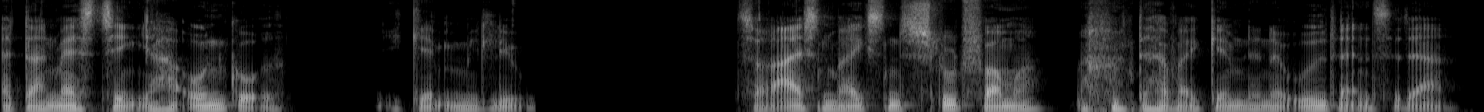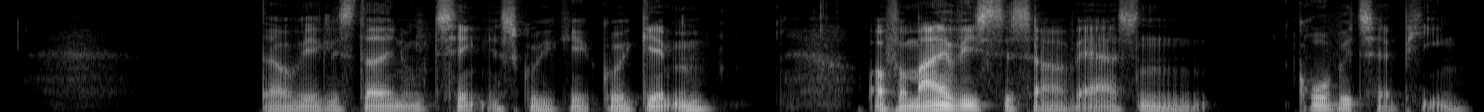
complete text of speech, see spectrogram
at der er en masse ting, jeg har undgået igennem mit liv. Så rejsen var ikke sådan slut for mig, da jeg var igennem den her uddannelse der. Der var virkelig stadig nogle ting, jeg skulle gå igennem. Og for mig viste det sig at være sådan gruppeterapien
